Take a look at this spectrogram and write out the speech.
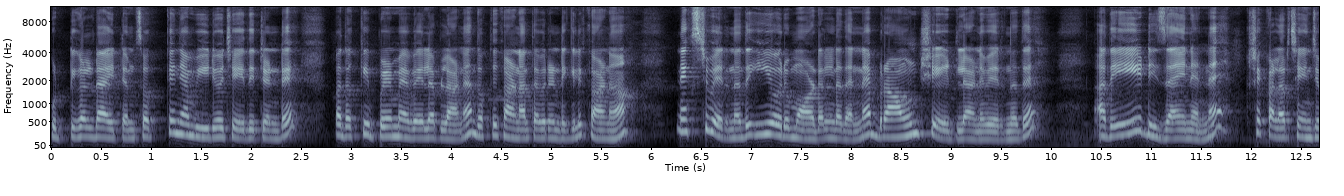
കുട്ടികളുടെ ഐറ്റംസ് ഒക്കെ ഞാൻ വീഡിയോ ചെയ്തിട്ടുണ്ട്. അപ്പോൾ അതൊക്കെ ഇപ്പോഴും അവൈലബിൾ ആണ്. അതൊക്കെ കാണാത്തവരുണ്ടെങ്കിൽ കാണുക. നെക്സ്റ്റ് വരുന്നത് ഈ ഒരു മോഡലിന്റെ തന്നെ ബ്രൗൺ ഷെയ്ഡിലാണ് വരുന്നത്. അതേ ഡിസൈൻ തന്നെ പക്ഷെ കളർ ചേഞ്ച്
